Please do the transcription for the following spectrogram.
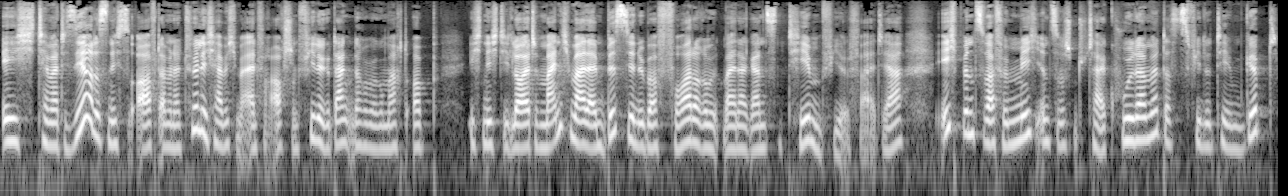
ich thematisiere das nicht so oft, aber natürlich habe ich mir einfach auch schon viele Gedanken darüber gemacht, ob ich nicht die Leute manchmal ein bisschen überfordere mit meiner ganzen Themenvielfalt, ja. Ich bin zwar für mich inzwischen total cool damit, dass es viele Themen gibt,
